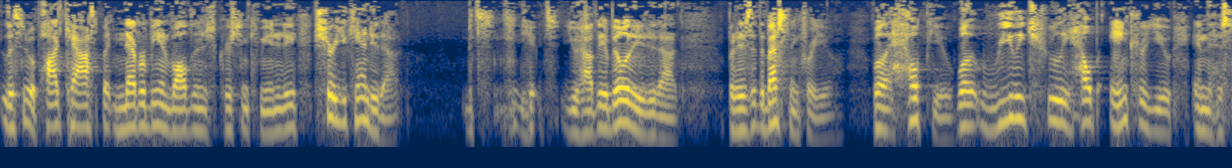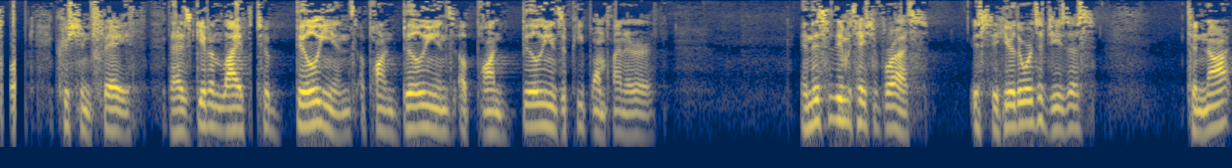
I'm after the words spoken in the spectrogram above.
listen to a podcast but never be involved in a Christian community, sure you can do that. It's, it's, you have the ability to do that. But is it the best thing for you? Will it help you? Will it really truly help anchor you in the historic Christian faith that has given life to billions upon billions upon billions of people on planet Earth? And this is the invitation for us is to hear the words of Jesus, to not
